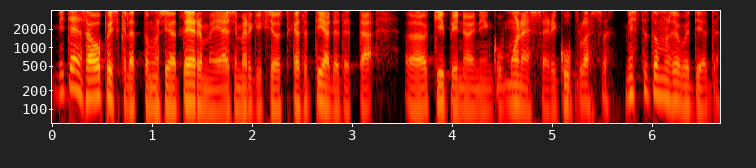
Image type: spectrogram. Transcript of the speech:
Miten sä opiskelet tuommoisia termejä esimerkiksi, jotka sä tiedät, että ö, kipinöi niin kuin monessa eri kuplassa? Mistä tuommoisia voi tietää?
